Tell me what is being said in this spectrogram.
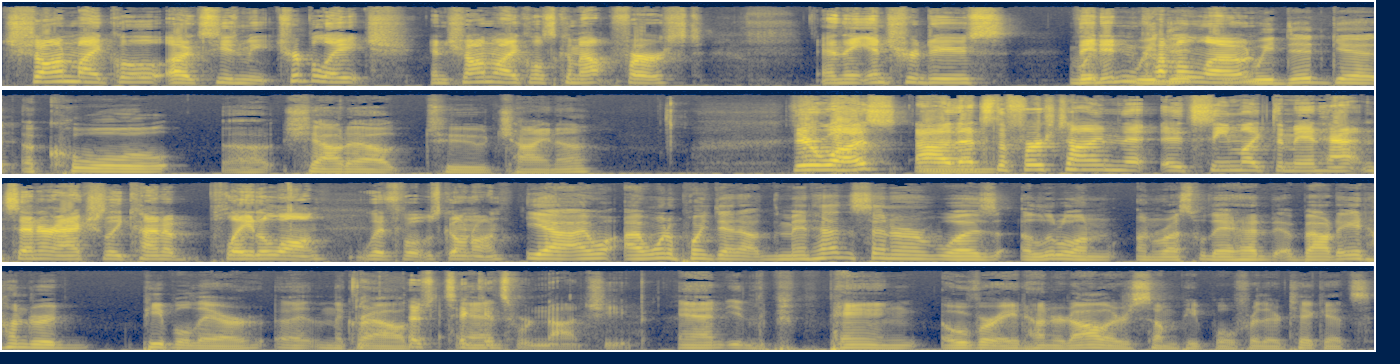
Shawn Michael, uh, excuse me, Triple H and Shawn Michaels come out first, and they introduce. They didn't we come did, alone. We did get a cool uh, shout out to Chyna. There was. Uh, that's the first time that it seemed like the Manhattan Center actually kind of played along with what was going on. Yeah, I, want to point that out. The Manhattan Center was a little un- unrestful. They had about 800 people there uh, in the crowd. Those tickets and, were not cheap. and paying over $800 some people for their tickets.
